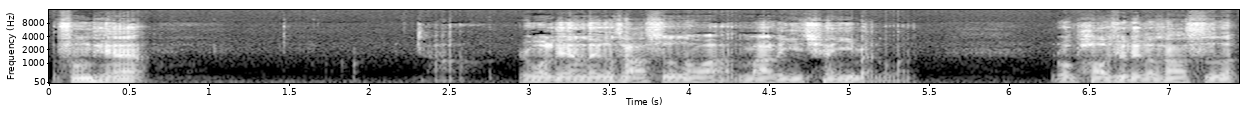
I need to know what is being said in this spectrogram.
丰田，如果连雷克萨斯的话，卖了一千一百多万；如果刨去雷克萨斯，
